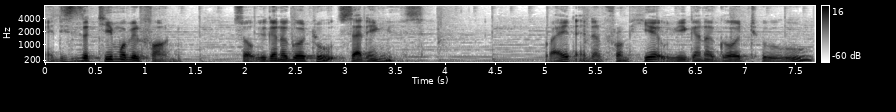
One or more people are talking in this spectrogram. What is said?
and this is a t-mobile phone. So we're gonna go to settings right? And then from here we're gonna go to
